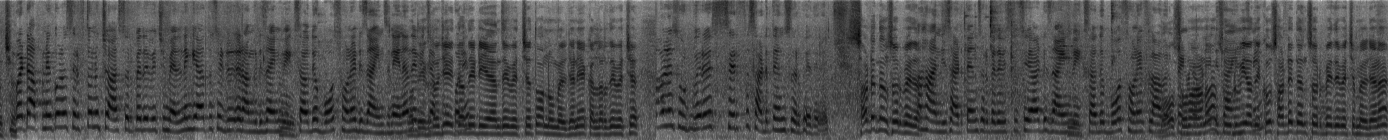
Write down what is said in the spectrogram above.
ਅੱਛਾ। ਬਟ ਆਪਣੇ ਕੋਲ ਸਿਰਫ ਤੁਹਾਨੂੰ 400 ਰੁਪਏ ਦੇ ਵਿੱਚ ਮਿਲਣਗੇ। ਆ ਤੁਸੀਂ ਡ- ਰੰਗ ਡਿਜ਼ਾਈਨ ਵੇਖ ਸਕਦੇ ਹੋ ਬਹੁਤ ਸੋਹਣੇ ਡਿਜ਼ਾਈਨਸ ਨੇ ਇਹਨਾਂ ਦੇ ਦੇਖ ਵਿੱਚ ਲਓ ਜੀ ਆਪਣੇ ਇਦਾਂ ਦੇ ਕੋਲੇ। ਡਿਜ਼ਾਈਨ ਦੇ ਵਿੱਚ ਤੁਹਾਨੂੰ ਮਿਲ ਜਾਣੇ ਆ ਕਲਰ ਦੇ ਵਿੱਚ। ਆਹ ਵਾਲੇ ਸੂਟ ਵੀਰੇ ਸਿਰਫ 350 ਰੁਪਏ ਦੇ ਵਿੱਚ। 350 ਰੁਪਏ ਦਾ? ਹਾਂਜੀ 350 ਰੁਪਏ ਦੇ ਵਿੱਚ ਤੁਸੀਂ ਆਹ ਡਿਜ਼ਾਈਨ ਵੇਖ ਸਕਦੇ ਹੋ ਬਹੁਤ ਸੋਹਣੇ ਫਲਾਵਰ ਬਹੁਤ ਸੋਹਣਾ ਹਨਾ? ਸੂਟ ਵੀ ਆ ਦੇਖੋ 350 ਰੁਪਏ ਦੇ ਵਿੱਚ ਮਿਲ ਜਾਣਾ।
